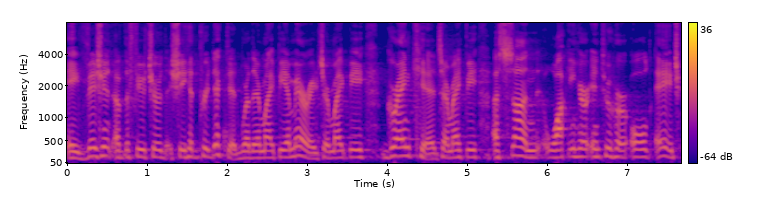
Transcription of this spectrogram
a vision of the future that she had predicted, where there might be a marriage, there might be grandkids, there might be a son walking her into her old age.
